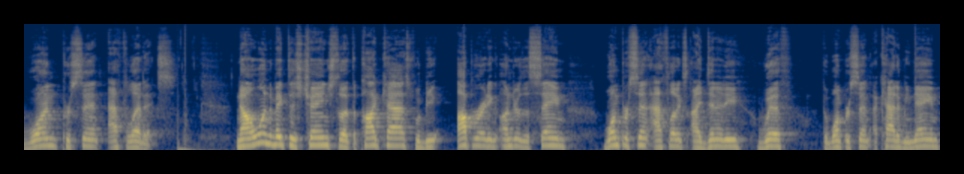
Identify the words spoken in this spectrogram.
1% Athletics. Now, I wanted to make this change so that the podcast would be operating under the same 1% Athletics identity with the 1% Academy name,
